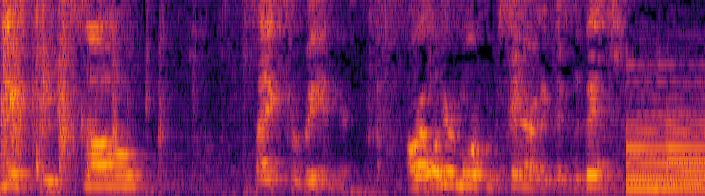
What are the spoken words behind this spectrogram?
missed you so. Thanks for being here. All right, we'll hear more from Sarynne in just a bit.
